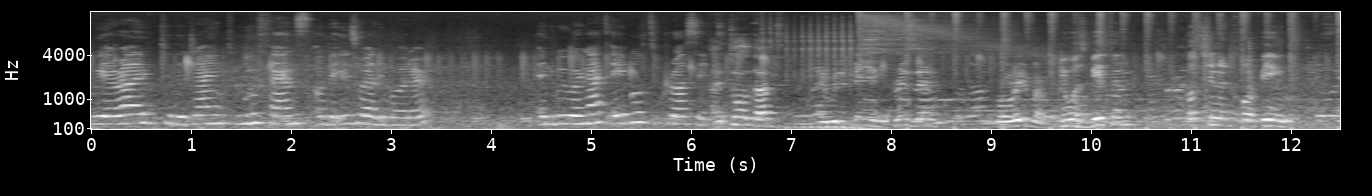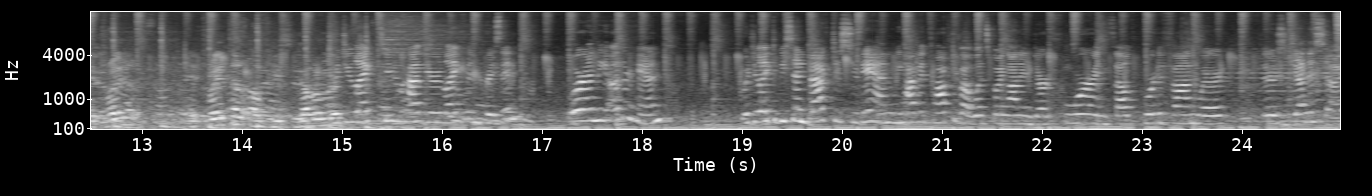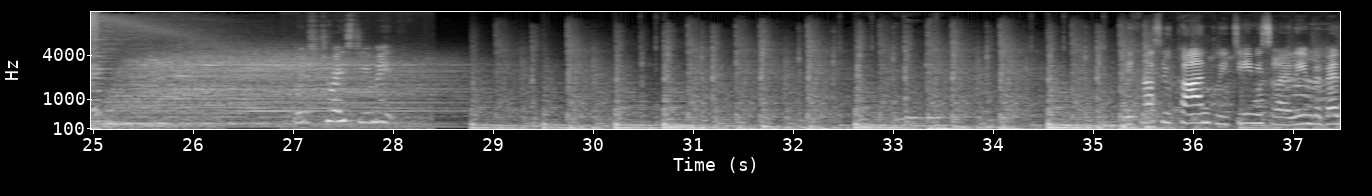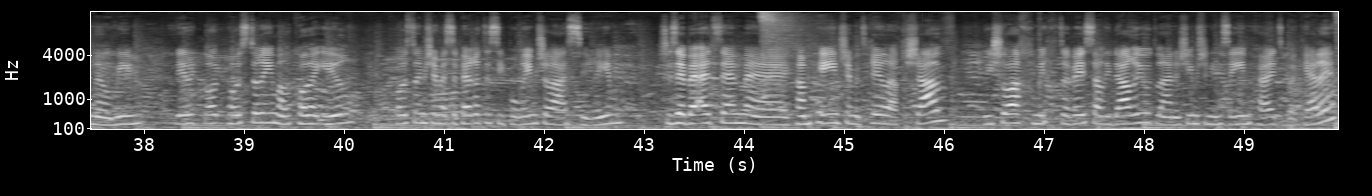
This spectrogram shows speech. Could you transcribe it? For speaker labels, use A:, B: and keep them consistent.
A: we arrived to the giant new fence on the Israeli border and we were not able to cross it.
B: I told that I will be in prison forever.
C: He was beaten, questioned for being a traitor, a traitor of his government.
D: Would you like to have your life in prison? Or on the other hand, would you like to be sent back to Sudan? We haven't talked about what's going on in Darfur and South Kordofan where there's genocide. Which choice do you make? נכנסנו כאן פליטים ישראלים ובינלאומיים כדי לקלוט פוסטרים על כל העיר, פוסטרים שמספר את הסיפורים של האסירים, שזה בעצם uh, קמפיין שמתחיל עכשיו, לשלוח מכתבי סולידריות לאנשים שנמצאים כעת בכלא.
